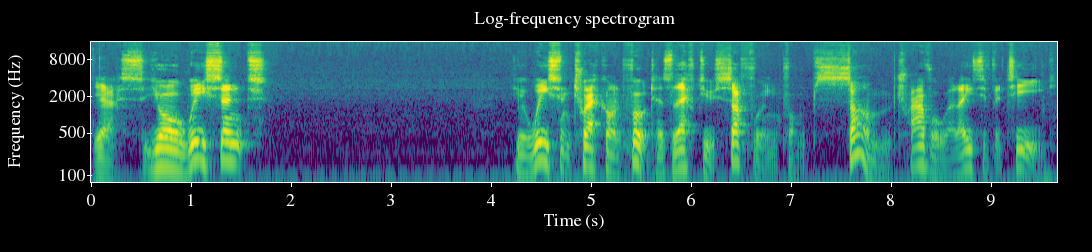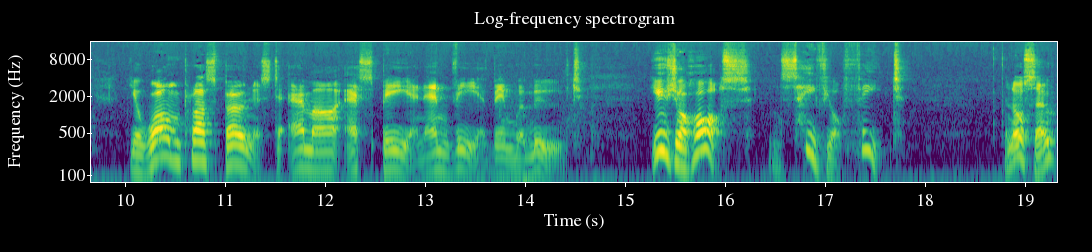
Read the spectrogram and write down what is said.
Yes, your recent your recent trek on foot has left you suffering from some travel related fatigue. Your 1 plus bonus to MRSB and MV have been removed. Use your horse and save your feet. And also,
